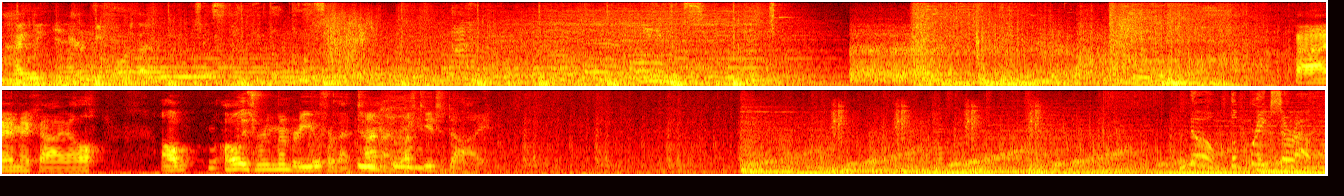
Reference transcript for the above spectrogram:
highly injured before then? Bye, Mikhail. I'll always remember you for that time I left you to die. No, the brakes are out.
